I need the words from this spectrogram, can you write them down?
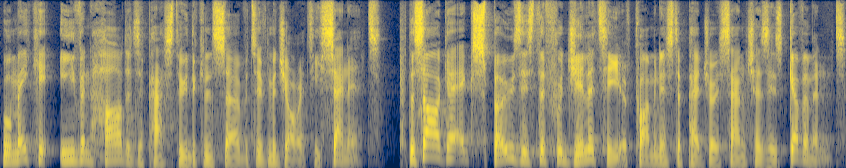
will make it even harder to pass through the Conservative majority Senate. The saga exposes the fragility of Prime Minister Pedro Sanchez's government.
